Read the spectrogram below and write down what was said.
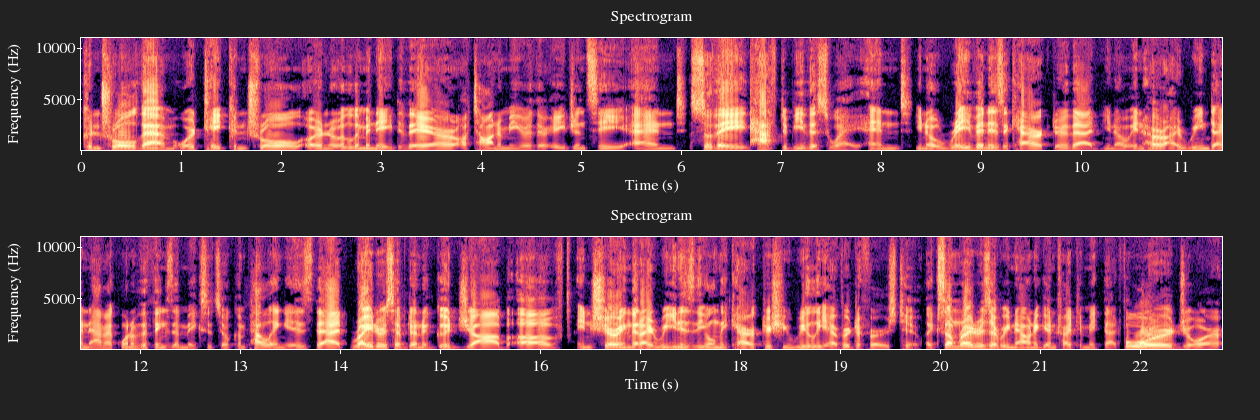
control them or take control or eliminate their autonomy or their agency. And so they have to be this way. And, you know, Raven is a character that, you know, in her Irene dynamic, one of the things that makes it so compelling is that writers have done a good job of ensuring that Irene is the only character she really ever defers to. Like some writers every now and again try to make that Forge or,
